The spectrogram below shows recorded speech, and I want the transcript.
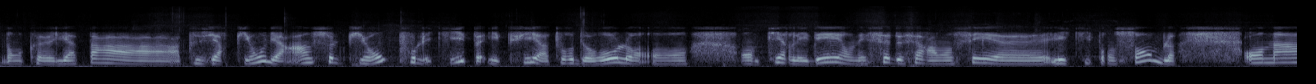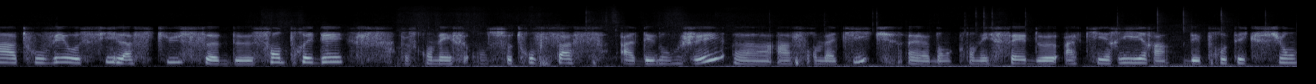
Donc il n'y a pas plusieurs pions, il y a un seul pion pour l'équipe, et puis à tour de rôle, on on tire les on essaie de faire avancer euh, l'équipe ensemble. On a trouvé aussi l'astuce de s'entraider parce qu'on on se trouve face à des dangers euh, informatiques. Euh, donc on essaie de acquérir des protections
